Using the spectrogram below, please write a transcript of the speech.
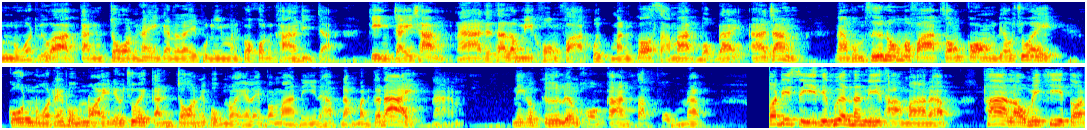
นหนวด หรือว่ากันจรให้กันอะไร พวกนี้มันก็ค่อนข้างที่จะเกรงใจช่างนะแต่ถ้าเรามีของฝากปุ๊บมันก็สามารถบอกได้อ่าช่างนะผมซื้อนมมาฝากสองกล่อง เดี๋ยวช่วยโกนหนวดให้ผมหน่อยเดี๋ยวช่วยกันจรให้ผมหน่อยอะไรประมาณนี้นะครับนะมันก็ได้นะนี่ก็คือเรื่องของการตัดผมนะครับข้อที่สี่ที่เพื่อนท่านนี้ถามมานะครับ ถ้าเราไม่ขี้ตอน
